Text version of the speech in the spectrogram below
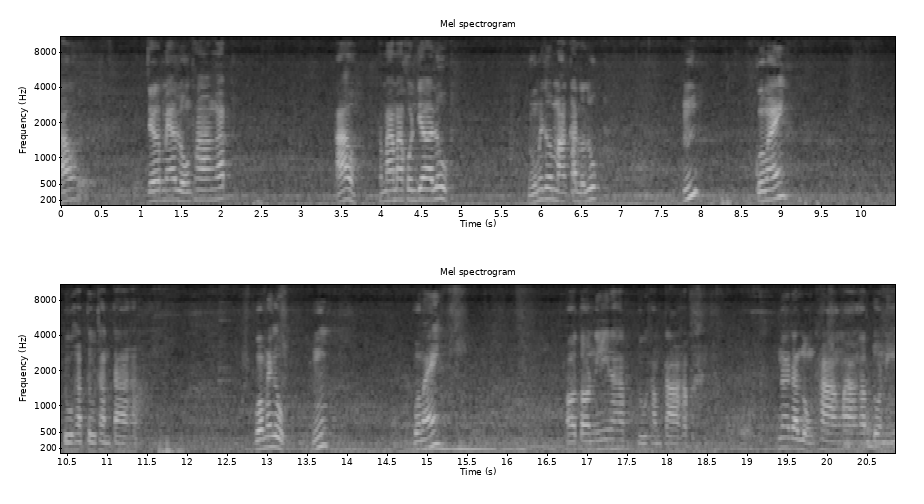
เอาเจอแมวหลงทางครับ เอาทำไมมาคนเดียวลูก หนูไม่โดนหมากัดหรอลูกหืมกลัวไหม ดูครับดูทำตาครับ กลัวไหมลูกหืมกลัวไหมเอาตอนนี้นะครับ ดูทำตาครับ น่าจะหลงทางมาครับตัวนี้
